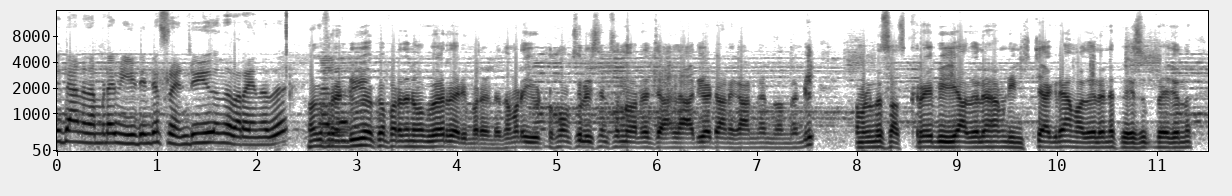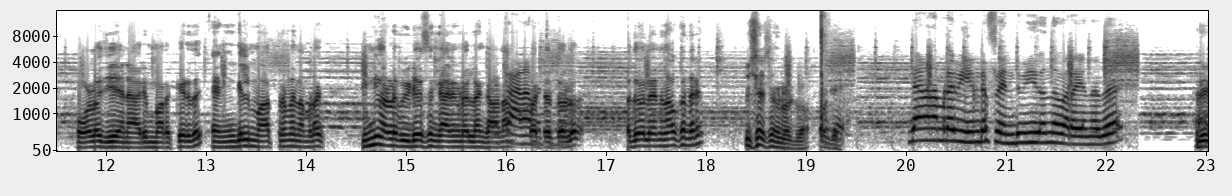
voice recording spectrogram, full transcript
ഇതാണ് നമ്മുടെ വീടിന്റെ ഫ്രണ്ട് വ്യൂ എന്ന് പറയുന്നത്. നമുക്ക് ഫ്രണ്ട് വ്യൂ ഒക്കെ പറഞ്ഞ് നമുക്ക് വേറെ കാര്യം പറയണ്ടേ? നമ്മുടെ യൂട്യൂബ് ഹോം സൊല്യൂഷൻസ് എന്ന് പറഞ്ഞ ചാനൽ ആദ്യമായിട്ടാണ് കാണുന്നതെന്നുണ്ടെങ്കിൽ നമ്മളൊന്ന് സബ്സ്ക്രൈബ് ചെയ്യുക അതുപോലെ തന്നെ നമ്മുടെ ഇൻസ്റ്റാഗ്രാം അതുപോലെ തന്നെ ഫേസ്ബുക്ക് പേജ് ഒന്ന് ഫോളോ ചെയ്യാൻ ആരും മറക്കരുത്. എങ്കിൽ മാത്രമേ നമ്മുടെ ഇനിയുള്ള വീഡിയോസും കാര്യങ്ങളെല്ലാം കാണാൻ കാണാൻ പറ്റത്തുള്ളൂ. അതുപോലെ തന്നെ നമുക്ക് അന്നേരം വിശേഷങ്ങളോട്ട് പോകാം. ഓക്കെ ഇതാണ് നമ്മുടെ വീടിന്റെ ഫ്രണ്ട് വ്യൂ എന്ന് പറയുന്നത്. ഒരു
